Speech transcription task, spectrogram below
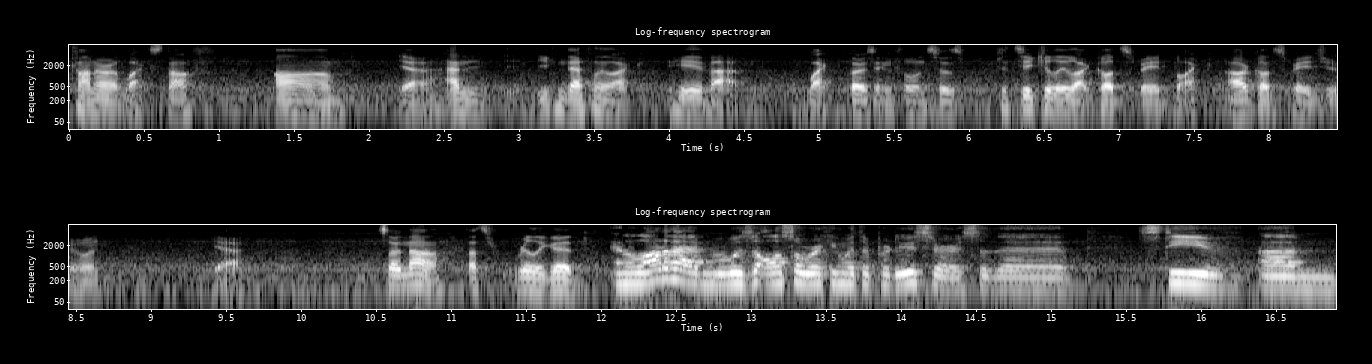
kind of like stuff. Um, yeah, and you can definitely like hear that, like those influences, particularly like Godspeed, like uh, Godspeed You, and yeah. So no, that's really good. And a lot of that was also working with a producer. So the Steve, um,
